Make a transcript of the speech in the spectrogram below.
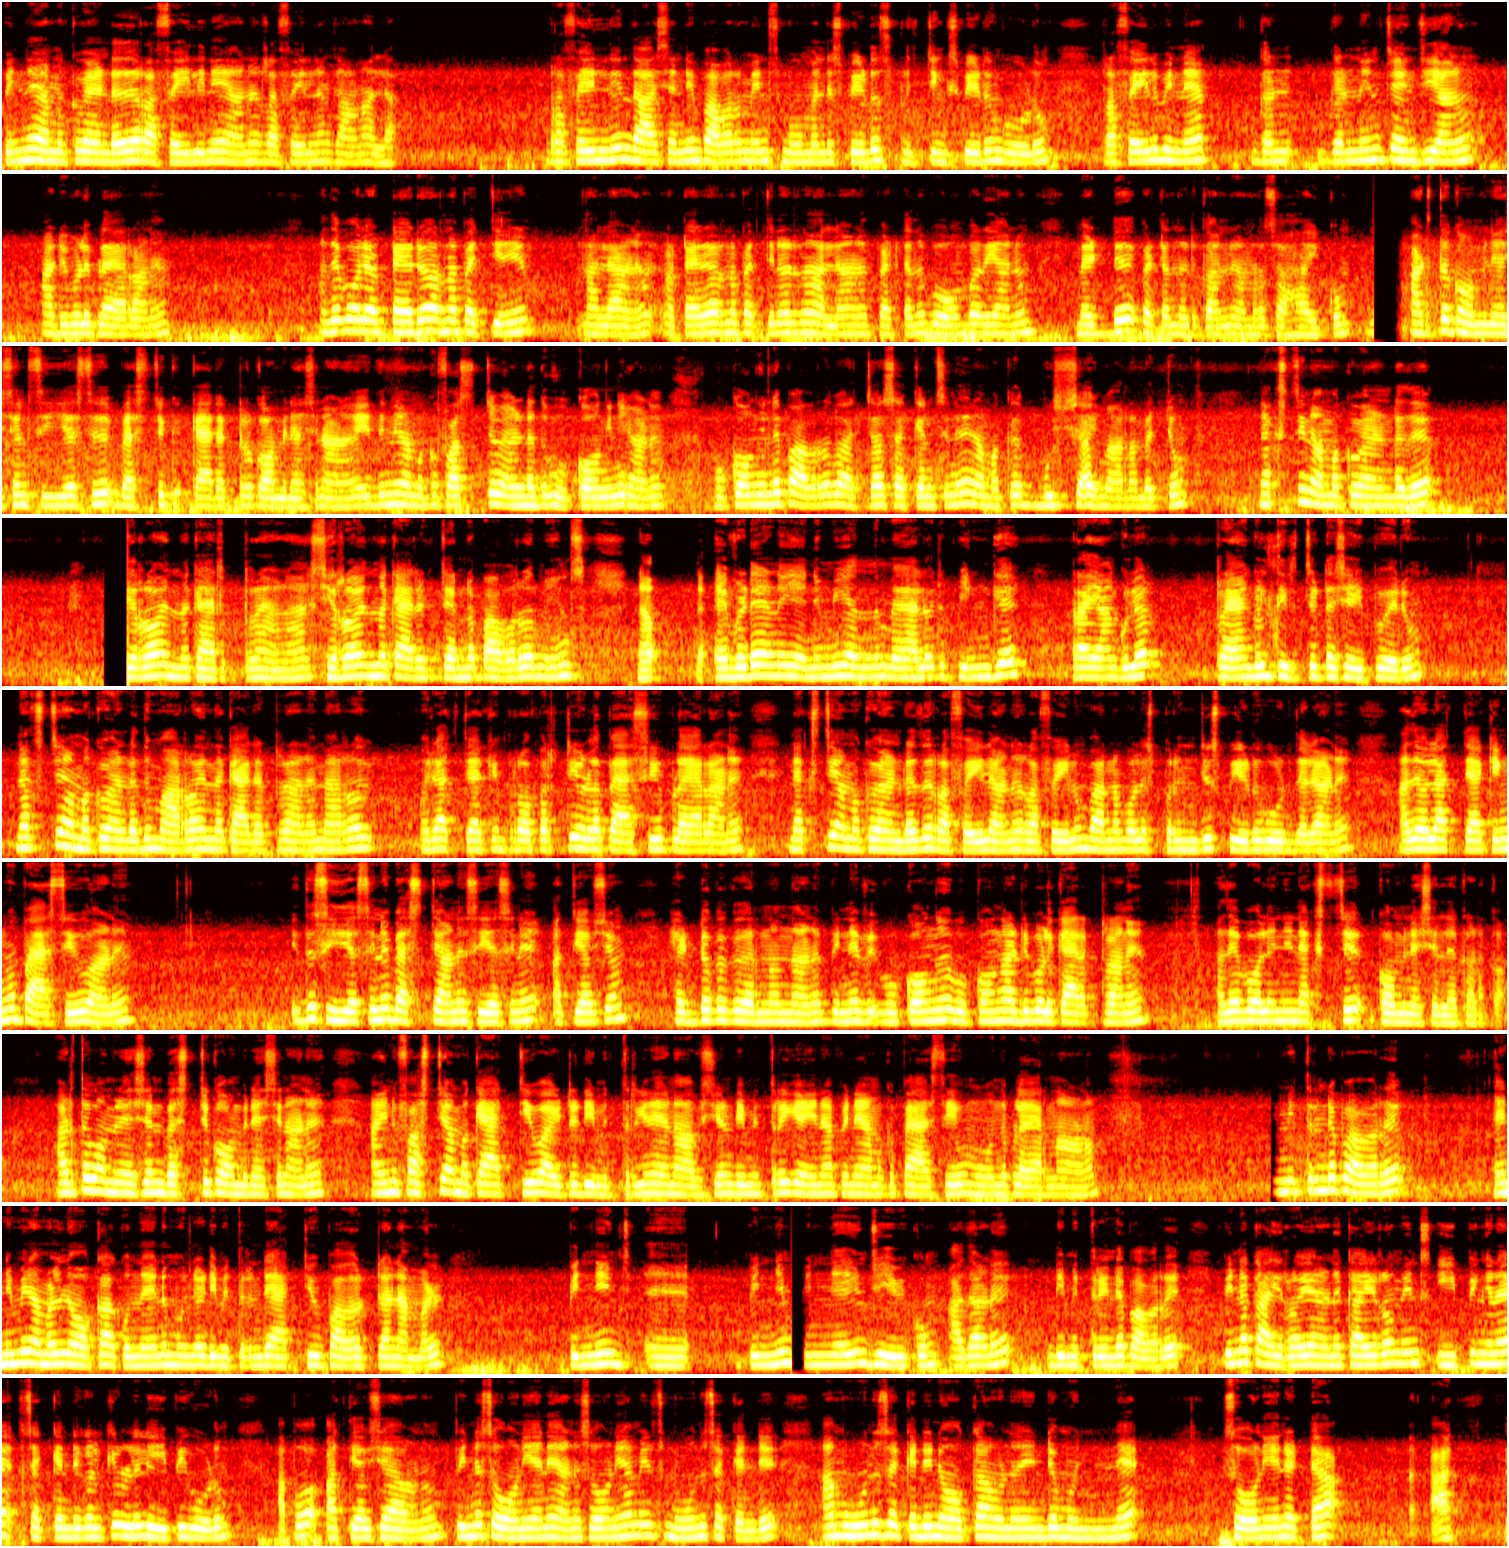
പിന്നെ നമുക്ക് വേണ്ടത് റഫേലിനെയാണ് റഫേലിനെ കാണാനല്ല. റഫേലിന്റെയും ദാശന്റെയും പവർ മീൻസ് മൂവ്മെന്റ് സ്പീഡും സ്പ്ലിറ്റിംഗ് സ്പീഡും കൂടും. റഫേൽ പിന്നെ ഗൺ ഗണ്ണിന് ചേഞ്ച് ചെയ്യാനും അടിപൊളി പ്ലെയറാണ് അതേപോലെ ഒട്ടേരോ പറഞ്ഞ പെറ്റിന് നല്ലതാണ്. ഒട്ടേരോ പറഞ്ഞ പെറ്റിന് പറഞ്ഞാൽ നല്ലതാണ്. പെട്ടെന്ന് ബോംബ് എറിയാനും മെഡ് പെട്ടെന്ന് എടുക്കാനും നമ്മളെ സഹായിക്കും. അടുത്ത combination C S best character കോമ്പിനേഷനാണ് ഇതിന് നമുക്ക് ഫസ്റ്റ് വേണ്ടത് വുക്കോങ്ങിനെയാണ് വുക്കോങ്ങിന്റെ പവർ വെച്ചാൽ സെക്കൻഡ്സിന് നമുക്ക് ബുഷായി മാറാൻ പറ്റും. നെക്സ്റ്റ് നമുക്ക് വേണ്ടത് ഷിറോ എന്ന ക്യാരക്ടറാണ് ഷിറോ എന്ന ക്യാരക്ടറിന്റെ പവർ മീൻസ് എവിടെയാണ് എനിമി എന്ന് മേലൊരു പിങ്ക് ട്രയാങ്കുലർ ട്രയാങ്കിൾ തിരിച്ചിട്ട ഷേപ്പ് വരും. നെക്സ്റ്റ് നമുക്ക് വേണ്ടത് മറോ എന്ന ക്യാരക്ടറാണ് മറോ ഒരു അറ്റാക്കിംഗ് പ്രോപ്പർട്ടി ഉള്ള പാസീവ് പ്ലെയറാണ് നെക്സ്റ്റ് നമുക്ക് വേണ്ടത് റഫേലാണ് റഫേലും പറഞ്ഞ പോലെ സ്പ്രിന്റ് സ്പീഡ് കൂടുതലാണ്. അതേപോലെ അറ്റാക്കിങ്ങും പാസീവും ആണ്. ഇത് സി എസിന് ബെസ്റ്റാണ് സി എസിന് അത്യാവശ്യം ഹെഡൊക്കെ കയറുന്ന ഒന്നാണ്. പിന്നെ വുക്കോങ് വുക്കോങ് അടിപൊളി ക്യാരക്ടറാണ് അതേപോലെ ഇനി നെക്സ്റ്റ് കോമ്പിനേഷനിലേക്ക് കടക്കാം. അടുത്ത കോമ്പിനേഷൻ ബെസ്റ്റ് കോമ്പിനേഷനാണ് അതിന് ഫസ്റ്റ് നമുക്ക് ആക്റ്റീവായിട്ട് ഡിമിത്രീനെയാണ് ആവശ്യം. ഡിമിത്രി കഴിഞ്ഞാൽ പിന്നെ നമുക്ക് പാസീവ് മൂന്ന് പ്ലെയറിനെ കാണാം. ഡിമിത്രിന്റെ പവർ എനിമി നമ്മൾ നോക്കാക്കുന്നതിന് മുന്നേ ഡിമിത്രിന്റെ ആക്റ്റീവ് പവർ ഇട്ടാൽ നമ്മൾ പിന്നെയും പിന്നെയും പിന്നെയും ജീവിക്കും. അതാണ് ഡിമിത്രിന്റെ പവർ പിന്നെ കൈറോയാണ് കൈറോ മീൻസ് ഈപ്പ് ഇങ്ങനെ സെക്കൻഡുകൾക്കുള്ളിൽ ഈപ്പി കൂടും. അപ്പോൾ അത്യാവശ്യമാവണം. പിന്നെ സോണിയനെയാണ് സോണിയ മീൻസ് മൂന്ന് സെക്കൻഡ് ആ മൂന്ന് സെക്കൻഡ് നോക്കാവുന്നതിന്റെ മുന്നേ സോണിയനിട്ട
